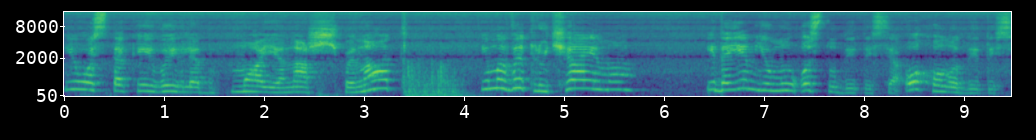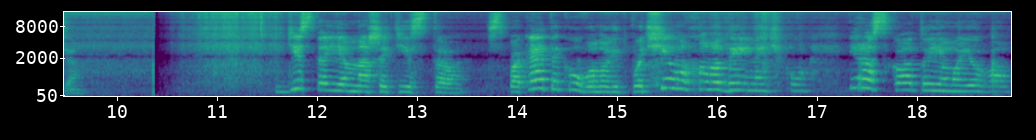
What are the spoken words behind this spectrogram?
І ось такий вигляд має наш шпинат. І ми виключаємо і даємо йому остудитися, охолодитися. Дістаємо наше тісто з пакетику, воно відпочило в холодильничку і розкатуємо його.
